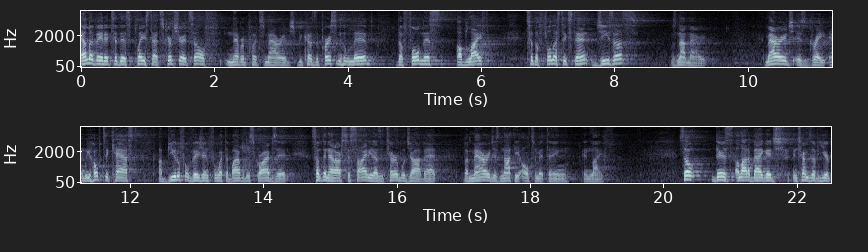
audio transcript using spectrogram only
elevated to this place that Scripture itself never puts marriage because the person who lived the fullness of life to the fullest extent, Jesus was not married. Marriage is great, and we hope to cast a beautiful vision for what the Bible describes it, something that our society does a terrible job at, but marriage is not the ultimate thing in life. So there's a lot of baggage in terms of your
